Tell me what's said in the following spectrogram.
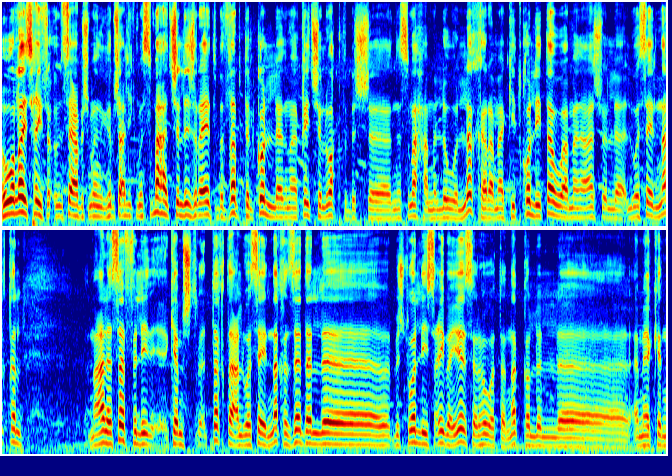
هو والله صحيح ساعة باش ما نكذبش عليك ما سمعتش الاجراءات بالضبط الكل ما لقيتش الوقت باش نسمعها من الأول للآخر. ما كي تقول لي توا ما نعرفش الوسائل النقل مع الاسف اللي كان مش تقطع الوسائل النقل زاد باش تولي صعيبة ياسر هو تنقل الأماكن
